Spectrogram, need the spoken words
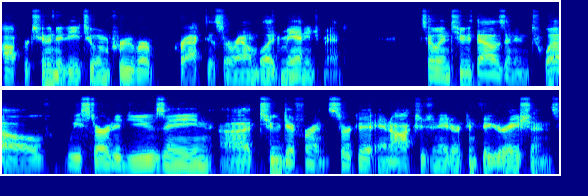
opportunity to improve our practice around blood management. So in 2012, we started using uh, two different circuit and oxygenator configurations.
